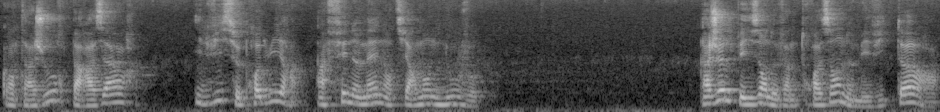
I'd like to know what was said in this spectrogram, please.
quand un jour, par hasard, il vit se produire un phénomène entièrement nouveau. Un jeune paysan de 23 ans nommé Victor,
